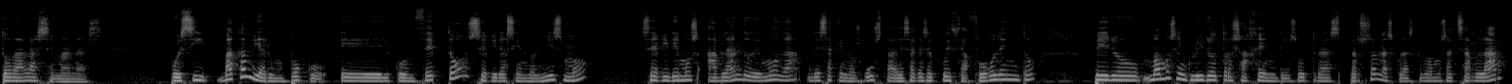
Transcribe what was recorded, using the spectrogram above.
todas las semanas. Pues sí, va a cambiar un poco. El concepto seguirá siendo el mismo. Seguiremos hablando de moda, de esa que nos gusta, de esa que se cuece a fuego lento, pero vamos a incluir otros agentes, otras personas con las que vamos a charlar,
